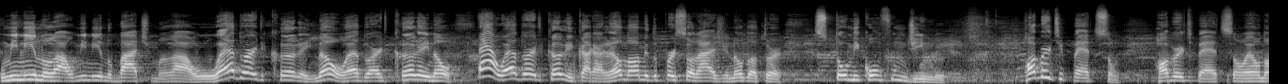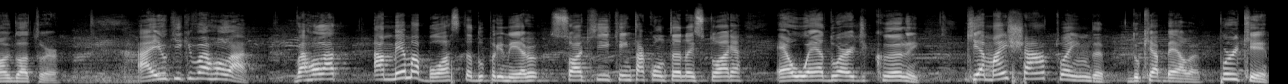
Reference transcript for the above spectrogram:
O menino lá, o menino Batman lá, o Edward Cullen. Não, o Edward Cullen não. É, o Edward Cullen, caralho. É o nome do personagem, não do ator. Estou me confundindo. Robert Pattinson. Robert Pattinson é o nome do ator. Aí o que que vai rolar? Vai rolar a mesma bosta do primeiro, só que quem tá contando a história é o Edward Cullen, que é mais chato ainda do que a Bella. Por quê?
